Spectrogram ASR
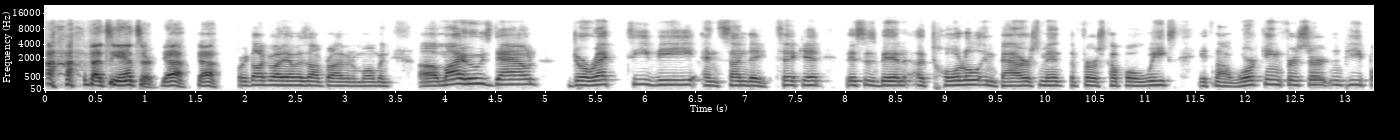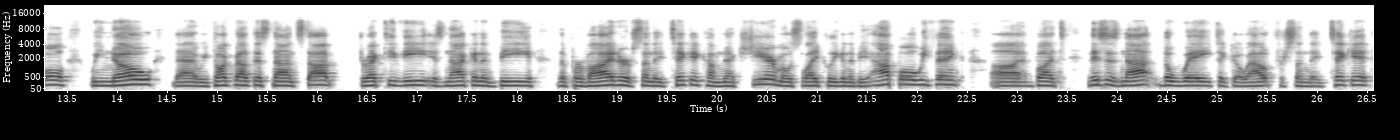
That's the answer. Yeah, yeah. We're talking about Amazon Prime in a moment. Uh, my Who's Down, Direct TV, and Sunday Ticket. This has been a total embarrassment the first couple of weeks. It's not working for certain people. We know that we talk about this nonstop. DirecTV is not going to be the provider of Sunday Ticket come next year. Most likely going to be Apple, we think. Uh, but this is not the way to go out for Sunday Ticket.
